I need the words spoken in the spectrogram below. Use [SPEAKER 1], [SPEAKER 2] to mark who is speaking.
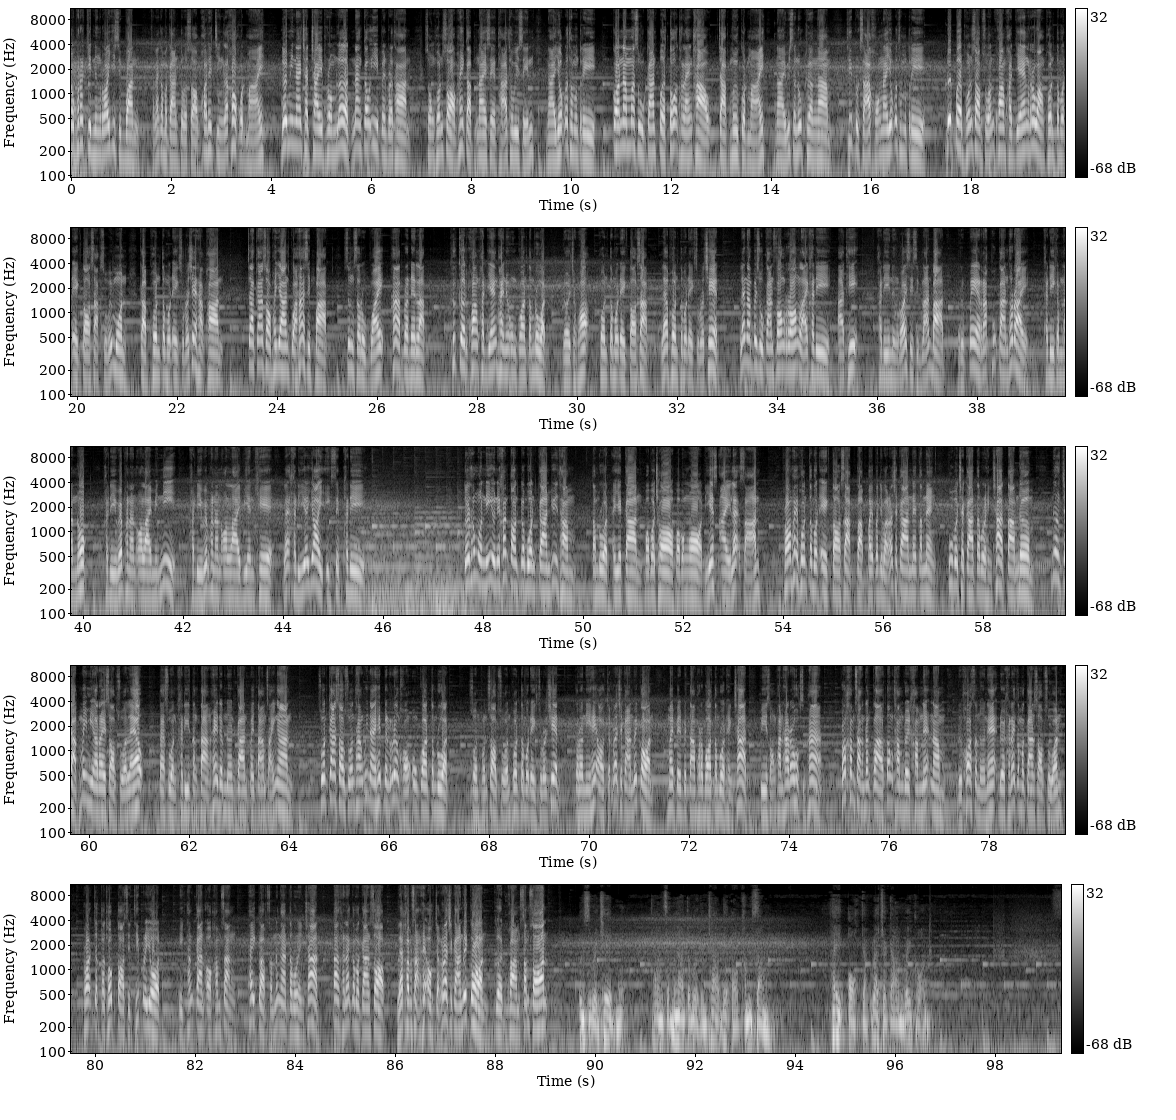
[SPEAKER 1] จบภารกิจ 120 วัน คณะกรรมการตรวจสอบข้อเท็จจริงและข้อกฎหมาย โดยมีนายชัดชัยพรหมเลิศนั่งเก้าอี้เป็นประธาน ส่งผลสอบให้กับนายเศรษฐาทวีสิน นายกรัฐมนตรี ก่อนนำมาสู่การเปิดโต๊ะแถลงข่าว จากมือกฎหมาย นายวิษณุเครืองาม ที่ปรึกษาของนายกรัฐมนตรี โดยเปิดผลสอบสวนความขัดแย้งระหว่างพลตำรวจเอกต่อศักดิ์สุวิมลกับพลตำรวจเอกสุรเชษฐ์หักพาน จากการสอบพยานกว่า 50 ปาก ซึ่งสรุปไว้ 5 ประเด็นหลัก คือเกิดความขัดแย้งภายในองค์กรตำรวจ โดยเฉพาะพลตำรวจเอกต่อศักดิ์และพลตำรวจเอกสุรเชษฐ์และนำไปสู่การฟ้องร้องหลายคดี อาทิ คดี 140 ล้านบาท หรือเป้รักผู้การเท่าไหร่ คดีกำนันนก คดีเว็บพนันออนไลน์มินนี่ คดีเว็บพนันออนไลน์ BNK และคดีย่อยๆ อีก 10 คดี โดยทั้งหมดนี้อยู่ในขั้นตอนกระบวนการยุติธรรมตำรวจอายการ ปปช ปปง DSI และศาลพร้อมให้พลตำรวจเอกต่อศักดิ์กลับไปปฏิบัติราชการในตำแหน่งผู้บัญชาการตำรวจแห่งชาติตามเดิม เนื่องจากไม่มีอะไรสอบสวนแล้ว แต่ส่วนคดีต่างๆ ให้ดำเนินการไปตามสายงาน ส่วนการสอบสวนทางวินัยให้เป็นเรื่องขององค์กรตำรวจ ส่วนผลสอบสวนพลตำรวจเอกสุรเชษฐ์กรณีให้ออกจากราชการไว้ก่อน ไม่เป็นไปตามพรบตำรวจแห่งชาติปี 2565 เพราะคำสั่งดังกล่าวต้องทำโดยคำแนะนำหรือข้อเสนอแนะโดยคณะกรรมการสอบสวน เพราะจะกระทบต่อสิทธิประโยชน์ อีกทั้งการออกคำสั่งให้กลับสำนักงานตำรวจแห่งชาติตั้งคณะกรรมการสอบ และคำสั่งให้ออกจากราชการไว้ก่อน เกิดความซ้ำซ้อน
[SPEAKER 2] คุณสุรเชษฐ์เนี่ยทางสำนักงานตำรวจแห่งชาติได้ออกคำสั่ง ให้ออกจากราชการไว้ก่อน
